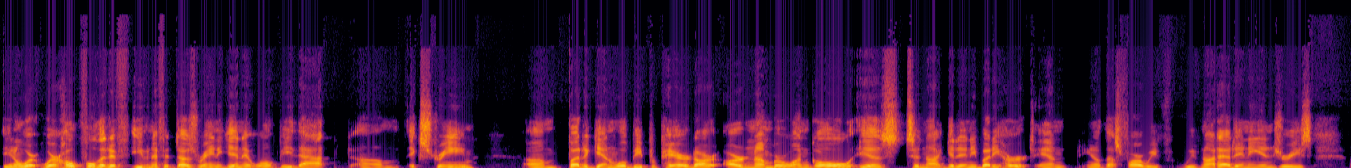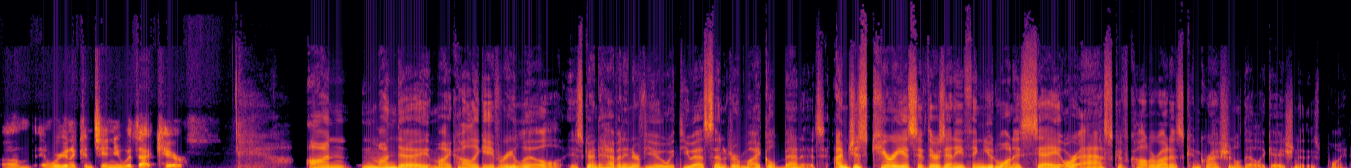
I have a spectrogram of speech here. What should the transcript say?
you know, we're we're hopeful that if even if it does rain again, it won't be that um, extreme. Um, but again, we'll be prepared. Our our number one goal is to not get anybody hurt, and you know, thus far we've we've not had any injuries, um, and we're going to continue with that care. On Monday, my colleague Avery Lill is going to have an interview with U.S. Senator Michael Bennet. I'm just curious if there's anything you'd want to say or ask of Colorado's congressional delegation at this point.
